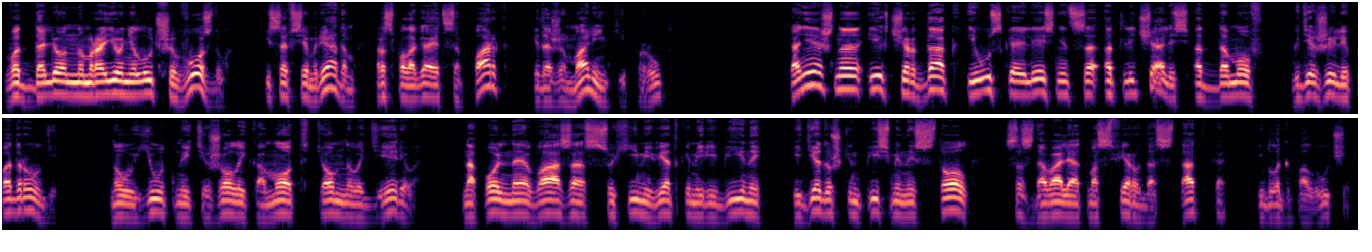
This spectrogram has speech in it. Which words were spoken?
в отдаленном районе лучше воздух, и совсем рядом располагается парк и даже маленький пруд. Конечно, их чердак и узкая лестница отличались от домов, где жили подруги, но уютный тяжелый комод темного дерева, напольная ваза с сухими ветками рябины и дедушкин письменный стол создавали атмосферу достатка и благополучия.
